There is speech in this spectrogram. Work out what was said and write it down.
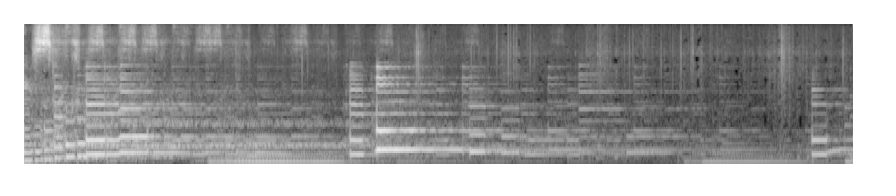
Thank you.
